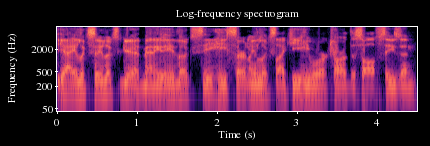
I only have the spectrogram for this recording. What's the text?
Yeah, he looks he looks good, man. He, he looks he, he, certainly looks like he, he worked hard this off season.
